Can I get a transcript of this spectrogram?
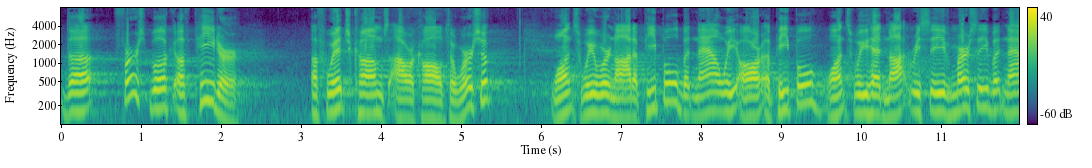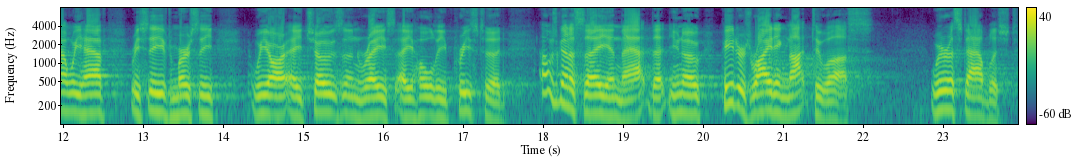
the first book of Peter, of which comes our call to worship once we were not a people, but now we are a people. Once we had not received mercy, but now we have received mercy. We are a chosen race, a holy priesthood. I was going to say in that that, you know, Peter's writing not to us. We're established,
